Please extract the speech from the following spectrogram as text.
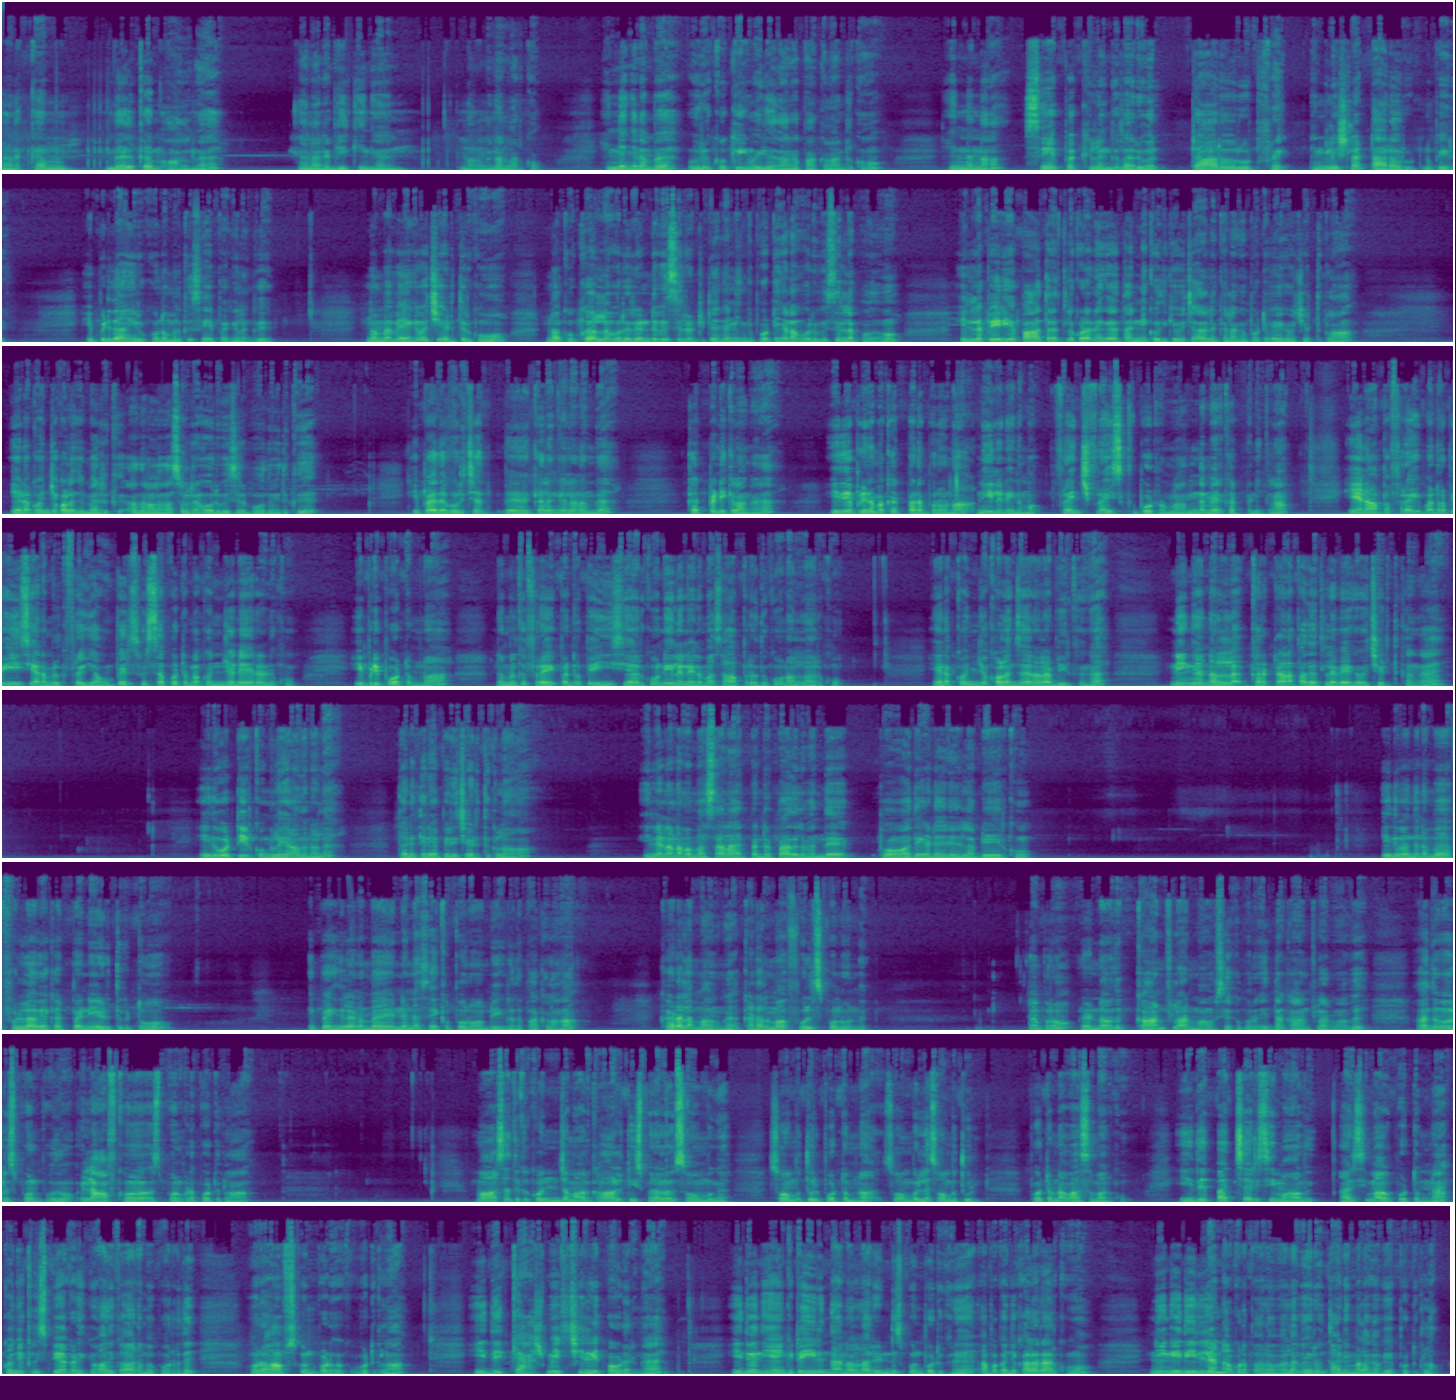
வணக்கம். வெல்கம் ஆளுங்க. எல்லோரும் எப்படி இருக்கீங்க? நாங்கள் நல்லாயிருக்கோம் இன்றைக்கி நம்ம ஒரு குக்கிங் வீடியோ தாங்க பார்க்கலான் இருக்கோம். என்னென்னா சேப்பக்கிழங்கு வறுவல் டாரோ ரூட் ஃப்ரை இங்கிலீஷில் டாரோ ரூட்னு பேர். இப்படி தான் இருக்கும் நம்மளுக்கு சேப்பக்கிழங்கு. நம்ம வேக வச்சு எடுத்திருக்கோம். நான் குக்கரில் ஒரு ரெண்டு விசில் விட்டுட்டேங்க. நீங்கள் போட்டிங்கன்னா ஒரு விசிலில் போதும். இல்லை பெரிய பாத்திரத்தில் கூட நீங்கள் தண்ணி கொதிக்க வச்சு அதில் கிழங்கு போட்டு வேக வச்சு எடுத்துக்கலாம். ஏன்னா கொஞ்சம் குழஞ்ச மாதிரி இருக்குது அதனால தான் சொல்கிறேன் ஒரு விசில் போதும் இதுக்கு. இப்போ அதை உரித்த கிழங்கெல்லாம் நம்ம கட் பண்ணிக்கலாங்க. இது எப்படி நம்ம கட் பண்ண போகிறோன்னா நீல நீளமாக ஃப்ரெஞ்ச் ஃப்ரைஸ்க்கு போடுறோம்ல அந்தமாரி கட் பண்ணிக்கலாம். ஏன்னா அப்போ ஃப்ரை பண்ணுறப்ப ஈஸியாக நம்மளுக்கு ஃப்ரை ஆகும். பெருசு பெருசாக போட்டோம்னா கொஞ்சம் நேரம் எடுக்கும். இப்படி போட்டோம்னா நம்மளுக்கு ஃப்ரை பண்ணுறப்ப ஈஸியாக இருக்கும். நீள நீளமாக சாப்பிட்றதுக்கும் நல்லாயிருக்கும் எனக்கு கொஞ்சம் குழஞ்சதுனால அப்படி இருக்குங்க. நீங்கள் நல்ல கரெக்டான பதத்தில் வேக வச்சு எடுத்துக்கோங்க. இது ஒட்டியிருக்கோங்க இல்லையா? அதனால் தனித்தனியாக பிரித்து எடுத்துக்கலாம். இல்லைன்னா நம்ம மசாலா ஆட் பண்ணுறப்ப அதில் வந்து போகாது இடையில அப்படியே இருக்கும். இது வந்து நம்ம ஃபுல்லாகவே கட் பண்ணி எடுத்துக்கிட்டோம். இப்போ இதில் நம்ம என்னென்ன சேர்க்க போகிறோம் அப்படிங்கிறத பார்க்கலாம். கடலை மாவுங்க. கடலை மாவு ஃபுல் ஸ்பூன் ஒன்று அப்புறம் ரெண்டாவது கார்ன்ஃப்ளவர் மாவு சேர்க்க போகிறோம் இதுதான் கார்ன்ஃப்ளவர் மாவு. அதுவும் ஒரு ஸ்பூன் போதும். இல்லை ஆஃப் ஸ்பூன் கூட போட்டுக்கலாம். வாசத்துக்கு கொஞ்சமாக ஒரு கால் டீஸ்பூன் அளவு சோம்புங்க. சோம்புத்தூள் போட்டோம்னா சோம்பு இல்லை சோம்புத்தூள். போட்டோம்னா வாசமாக இருக்கும். இது பச்சை அரிசி மாவு. அரிசி மாவு போட்டோம்னா கொஞ்சம் கிறிஸ்பியாக கிடைக்கும். அதுக்காக நம்ம போடுறது ஒரு ஹாஃப் ஸ்பூன் போட போட்டுக்கலாம். இது காஷ்மீர் சில்லி பவுடருங்க. இது வந்து என்கிட்ட இருந்தாலும் நான் ரெண்டு ஸ்பூன் போட்டுக்கிறேன். அப்போ கொஞ்சம் கலராக இருக்கும். நீங்கள் இது இல்லைன்னா கூட பரவாயில்ல. வெறும் தனி மிளகாவே போட்டுக்கலாம்.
